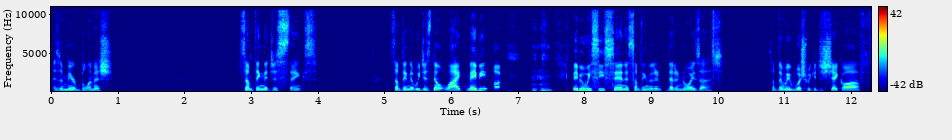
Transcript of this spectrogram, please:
as a mere blemish? Something that just stinks? Something that we just don't like? Maybe, uh, maybe we see sin as something that, that annoys us, something we wish we could just shake off.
